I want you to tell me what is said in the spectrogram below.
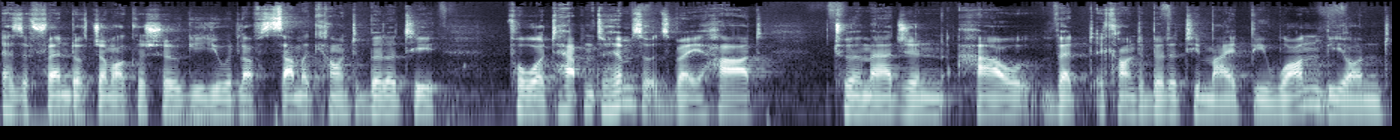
as a friend of Jamal Khashoggi, you would love some accountability for what happened to him. So it's very hard to imagine how that accountability might be won beyond,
